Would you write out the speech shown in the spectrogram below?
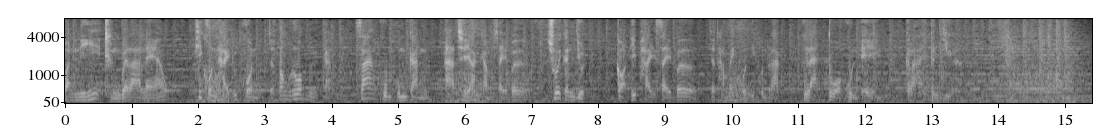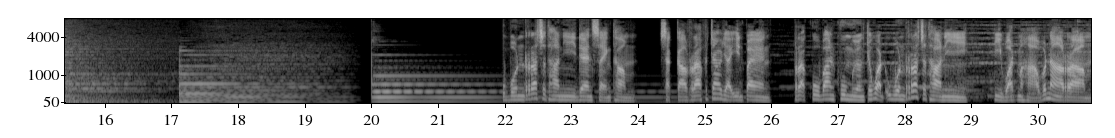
วันนี้ถึงเวลาแล้วที่คนไทยทุกคนจะต้องร่วมมือกัน สร้างภูมิคุ้มกันอาชญากรรมไซเบอร์ ช่วยกันหยุด ก่อนที่ภัยไซเบอร์จะทำให้คนที่คุณรัก และตัวคุณเองกลายเป็นเหยื่อ อุบลราชธานีแดนแสงธรรม สักการะพระเจ้าใหญ่อินแปลง พระคู่บ้านคู่เมืองจังหวัดอุบลราชธานี ที่วัดมหาวนาราม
